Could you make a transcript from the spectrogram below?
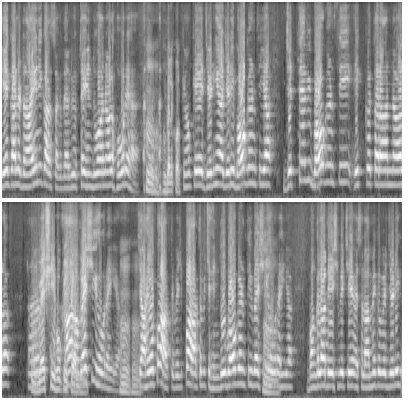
ਇਹ ਗੱਲ ਡਰਾ ਹੀ ਨਹੀਂ ਕਰ ਸਕਦਾ ਵੀ ਉੱਥੇ ਹਿੰਦੂਆਂ ਨਾਲ ਹੋ ਰਿਹਾ ਹੈ। ਬਿਲਕੁਲ। ਕਿਉਂਕਿ ਜਿਹੜੀਆਂ ਜਿਹੜੀ ਬਹੁ ਗਿਣਤੀ ਆ ਜਿੱਥੇ ਵੀ ਬਹੁ ਗਿਣਤੀ ਇੱਕ ਤਰ੍ਹਾਂ ਨਾਲ ਵੈਸ਼ੀ ਹੋ ਕੇ ਹਾਂ, ਚੱਲਦੀ। ਵੈਸ਼ੀ ਹੋ ਰਹੀ ਆ ਹੂੰ, ਹੂੰ। ਚਾਹੇ ਉਹ ਭਾਰਤ ਵਿੱਚ ਭਾਰਤ ਵਿੱਚ ਹਿੰਦੂ ਬਹੁ ਗਿਣਤੀ ਵੈਸ਼ੀ ਹੋ ਰਹੀ ਆ ਬੰਗਲਾਦੇਸ਼ ਵਿੱਚ ਇਸਲਾਮਿਕ ਵਿੱਚ ਜਿਹੜੀ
